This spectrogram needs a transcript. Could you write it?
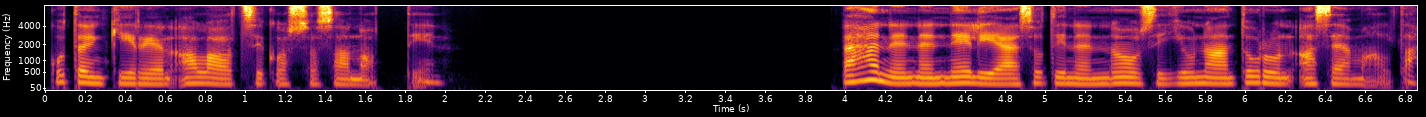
kuten kirjan alaotsikossa sanottiin. Vähän ennen neljää Sutinen nousi junaan Turun asemalta.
